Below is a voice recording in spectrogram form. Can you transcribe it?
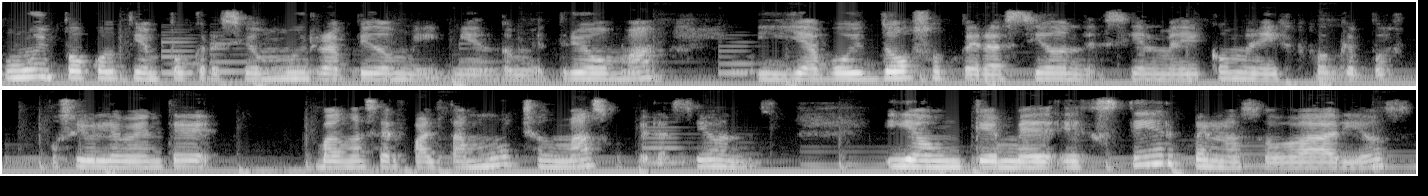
muy poco tiempo creció muy rápido mi, mi endometrioma y ya voy dos operaciones y el médico me dijo que pues posiblemente van a hacer falta muchas más operaciones y aunque me extirpen los ovarios,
